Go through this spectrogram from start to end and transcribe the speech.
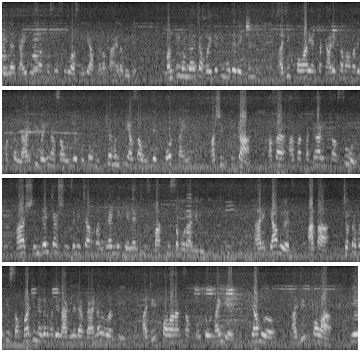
गेल्या काही दिवसांपासून सुरू असलेली आपल्याला पाहायला मिळते. मंत्रिमंडळाच्या बैठकीमध्ये देखील अजित पवार यांच्या कार्यक्रमामध्ये फक्त लाडकी बहीण असा उल्लेख होतो मुख्यमंत्री असा उल्लेख होत नाही अशी टीका असा असा तक्रारीचा सूर हा शिंदेच्या शिवसेनेच्या मंत्र्यांनी केल्याची बातमी समोर आलेली होती. आणि त्यामुळेच आता छत्रपती संभाजीनगरमध्ये लागलेल्या बॅनरवरती अजित पवारांचा फोटो नाही आहे त्यामुळं अजित पवार हे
